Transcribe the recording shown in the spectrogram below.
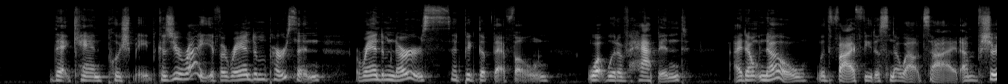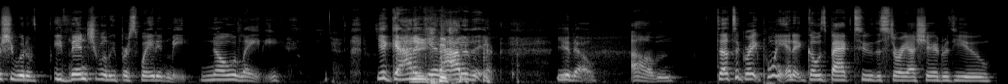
that can push me because you're right. If a random person a random nurse had picked up that phone, what would have happened? I don't know with five feet of snow outside. I'm sure she would have eventually persuaded me. No, lady, you gotta get out of there. You know, um, that's a great point, and it goes back to the story I shared with you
